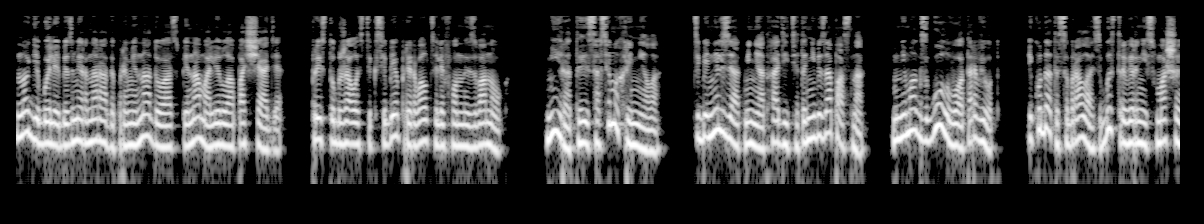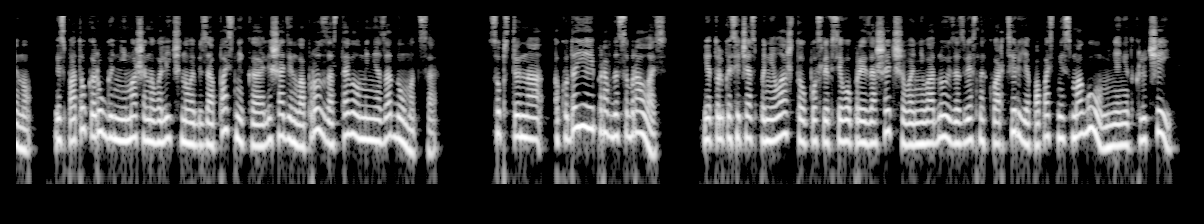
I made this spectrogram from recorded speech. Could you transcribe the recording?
Ноги были безмерно рады променаду, а спина молила о пощаде. Приступ жалости к себе прервал телефонный звонок. «Мира, ты совсем охренела? Тебе нельзя от меня отходить, это небезопасно. Мне Макс голову оторвет. И куда ты собралась? Быстро вернись в машину». Из потока ругани Машиного личного безопасника лишь один вопрос заставил меня задуматься. Собственно, а куда я и правда собралась? Я только сейчас поняла, что после всего произошедшего ни в одну из известных квартир я попасть не смогу, у меня нет ключей.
